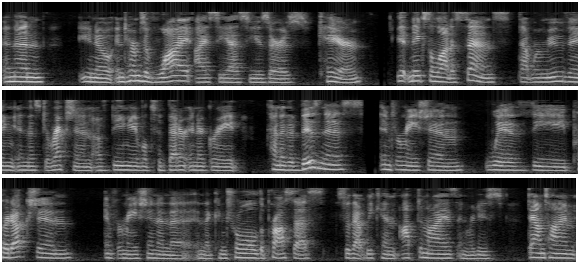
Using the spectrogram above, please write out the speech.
And then, you know, in terms of why ICS users care, it makes a lot of sense that we're moving in this direction of being able to better integrate kind of the business information with the production information and the and the control the process so that we can optimize and reduce downtime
